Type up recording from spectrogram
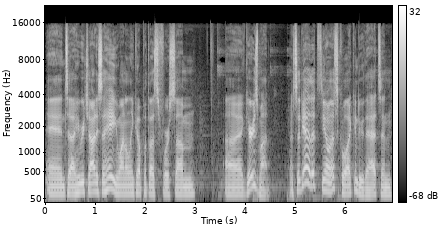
And uh, he reached out. He said, "Hey, you want to link up with us for some uh, Garry's Mod?" I said, "Yeah, that's you know that's cool. I can do that." And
